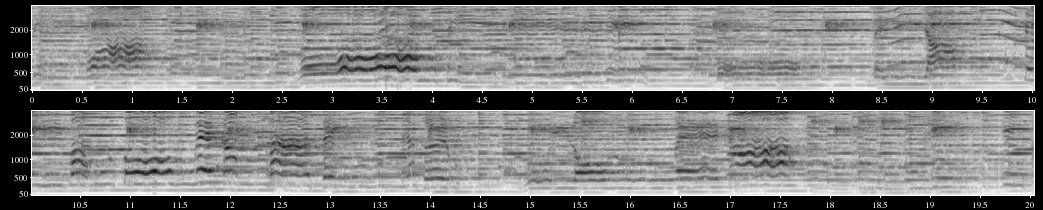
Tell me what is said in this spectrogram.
是掛，往事如煙，和未入記否當今成一上回龍家，千世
